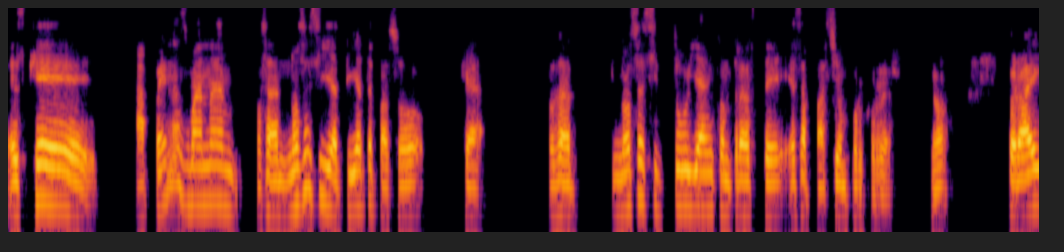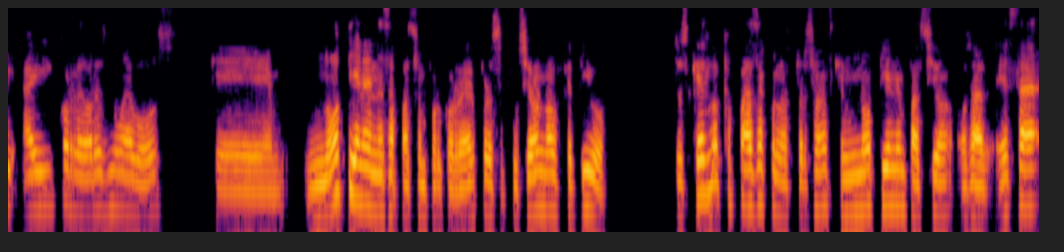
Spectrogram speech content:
es que apenas van a, o sea, no sé si a ti ya te pasó que, o sea, no sé si tú ya encontraste esa pasión por correr, ¿no? Pero hay, hay corredores nuevos que no tienen esa pasión por correr, pero se pusieron un objetivo. Entonces, ¿qué es lo que pasa con las personas que no tienen pasión? O sea, esa,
